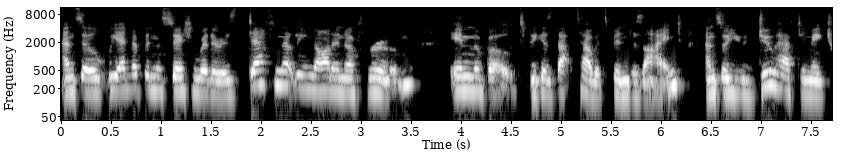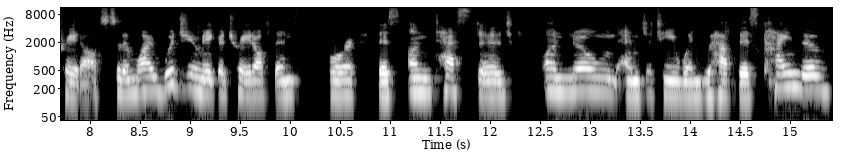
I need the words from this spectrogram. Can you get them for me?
And so we end up in the situation where there is definitely not enough room in the boat because that's how it's been designed. And so you do have to make trade offs. So then why would you make a trade off then for this untested, unknown entity when you have this kind of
